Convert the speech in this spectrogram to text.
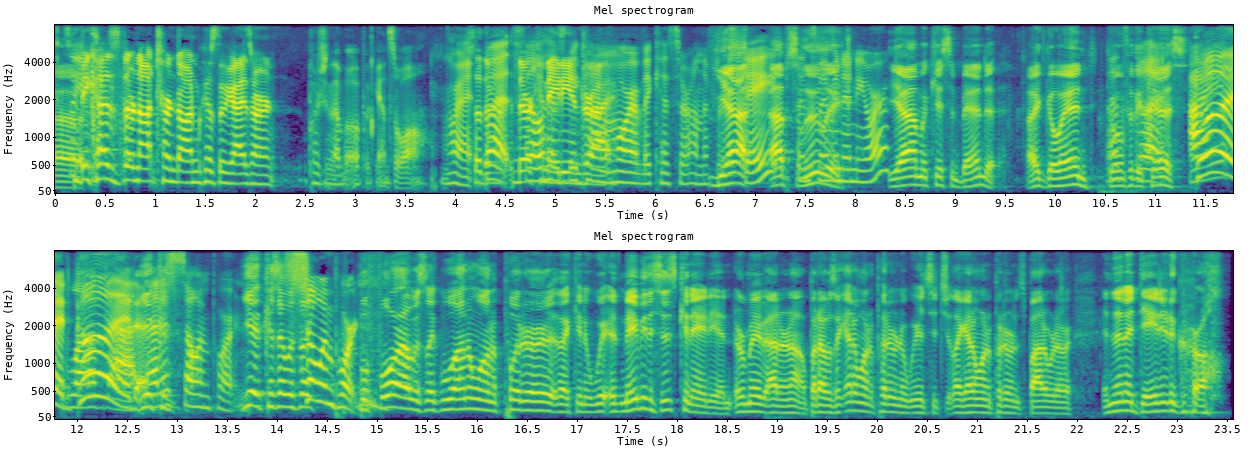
uh, because they're not turned on because the guys aren't pushing them up against a wall. right. So they're, but they're Phil Canadian has become dry. more of a kisser on the first yeah, date absolutely. since moving to New York. Yeah, I'm a kissing bandit. I go in, going for the good. kiss. I Good, That, good. Yeah, That is 'cause- so important. Yeah, because I was like, So important. Before I was like, well, I don't want to put her like in a weird. Maybe this is Canadian, or maybe I don't know. But I was like, I don't want to put her in a weird situation. Like I don't want to put her in a spot or whatever. And then I dated a girl,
